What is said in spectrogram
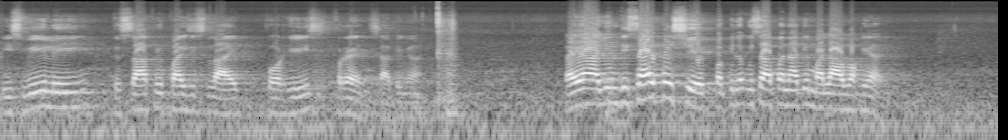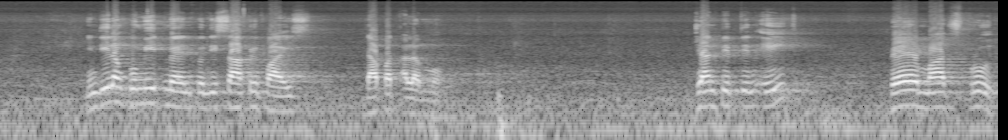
He's willing to sacrifice His life for His friends, sabi nga. Kaya yung discipleship, pag pinag-usapan natin, malawak yan. Hindi lang commitment, kundi sacrifice, dapat alam mo. John 15.8, bear much fruit.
